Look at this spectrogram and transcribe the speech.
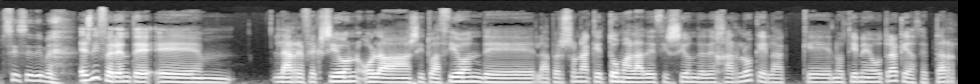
sí, sí, dime. Es diferente. Em, la reflexión o la situación de la persona que toma la decisión de dejarlo que la que no tiene otra que aceptar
